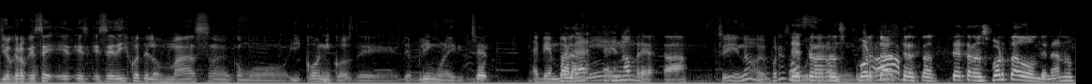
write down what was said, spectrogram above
Yo creo que ese, es- ese disco es de los más eh, como icónicos de, de Blink 182. De- Es bien vulgar mí- el nombre. ¿ah? Sí, no, por eso. Te transporta, vulgarón. te, trans- te transporta a donde, Nano.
